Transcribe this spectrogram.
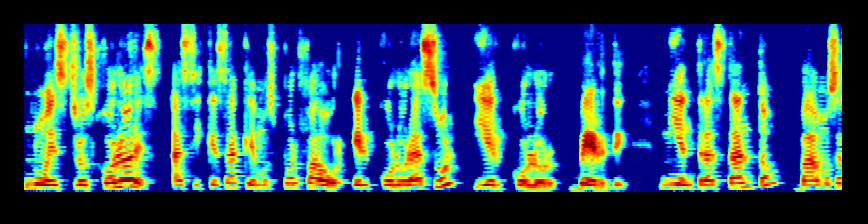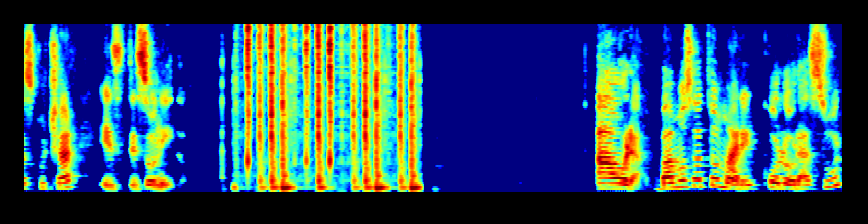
nuestros colores, así que saquemos por favor el color azul y el color verde. Mientras tanto, vamos a escuchar este sonido. Ahora, vamos a tomar el color azul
